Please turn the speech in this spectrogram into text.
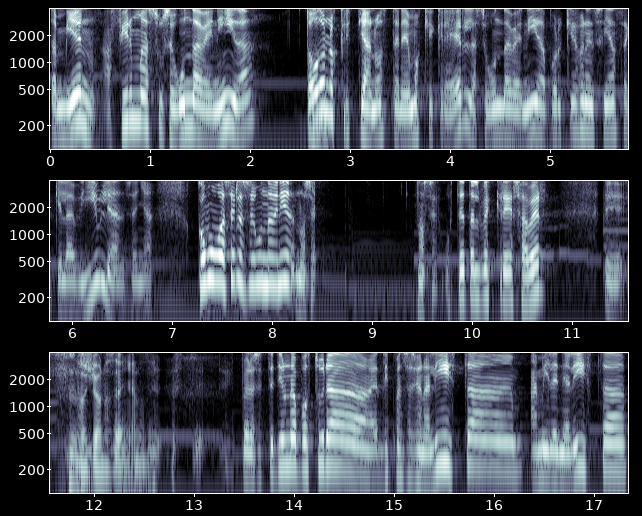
también afirma su segunda venida. Todos los cristianos tenemos que creer en la segunda venida porque es una enseñanza que la Biblia enseña. ¿Cómo va a ser la segunda venida? No sé. No sé. Usted tal vez cree saber. Eh, No, yo no sé, yo no sé. este, Pero si usted tiene una postura dispensacionalista, amilenialista,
